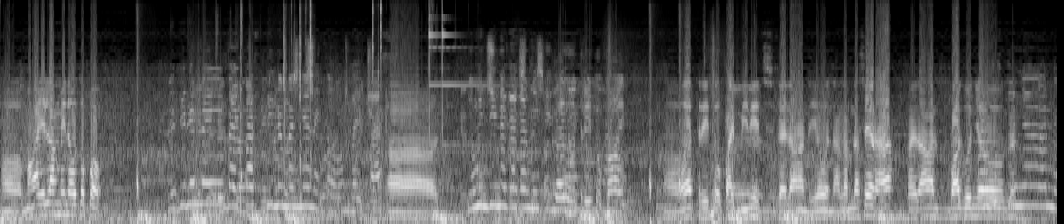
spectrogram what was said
Oh, mga ilang minuto po. Pwede naman yung bypass din naman yan ito, ang bypass. Ah, Yung hindi nagagamitin Kano? yung... 3 to 5. oh, 3 to 5 minutes. Kailangan 'yun. Alam na sir ha. Kailangan bago Kung nyo gusto niya ano,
